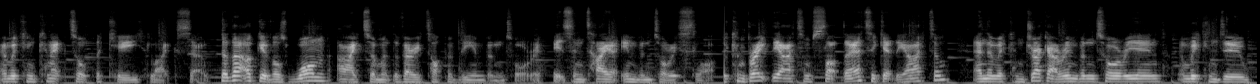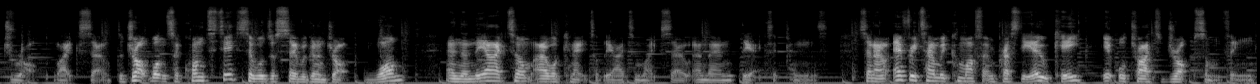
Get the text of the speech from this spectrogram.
and we can connect up the key like so. So that'll give us one item at the very top of the inventory, its entire inventory slot. We can break the item slot there to get the item, and then we can drag our inventory in and we can do drop like so. The drop wants a quantity, so we'll just say we're going to drop one and then the item, I will connect up the item like so, and then the exit pins. So now every time we come off and press the O key, it will try to drop something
